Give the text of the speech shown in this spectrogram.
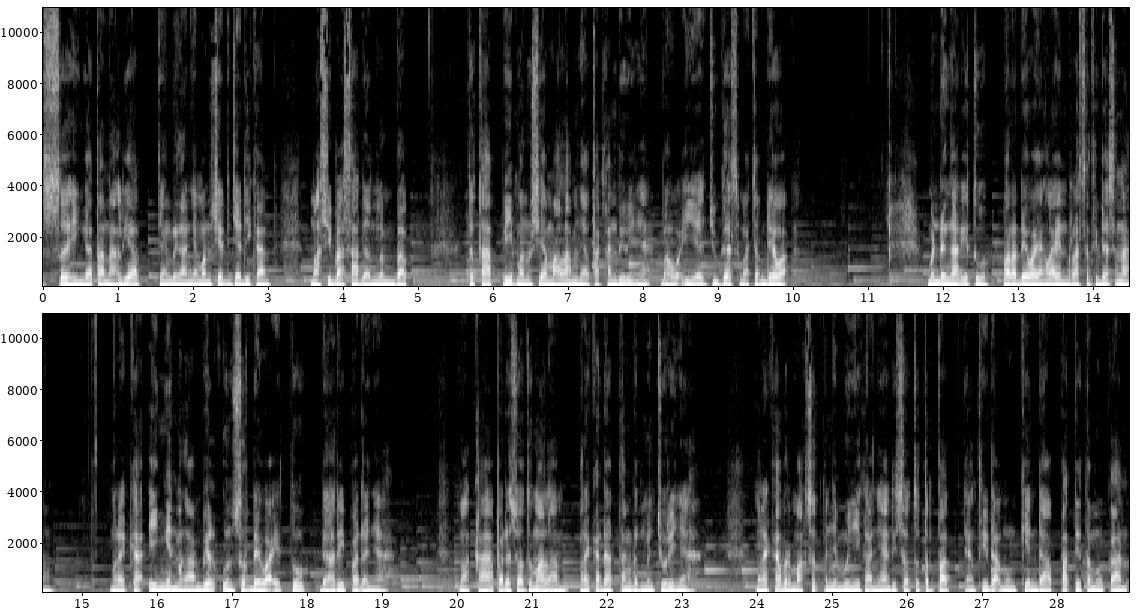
sehingga tanah liat yang dengannya manusia dijadikan masih basah dan lembab. Tetapi manusia malah menyatakan dirinya bahwa ia juga semacam dewa. Mendengar itu, para dewa yang lain merasa tidak senang. Mereka ingin mengambil unsur dewa itu daripadanya. Maka pada suatu malam mereka datang dan mencurinya mereka bermaksud menyembunyikannya di suatu tempat yang tidak mungkin dapat ditemukan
